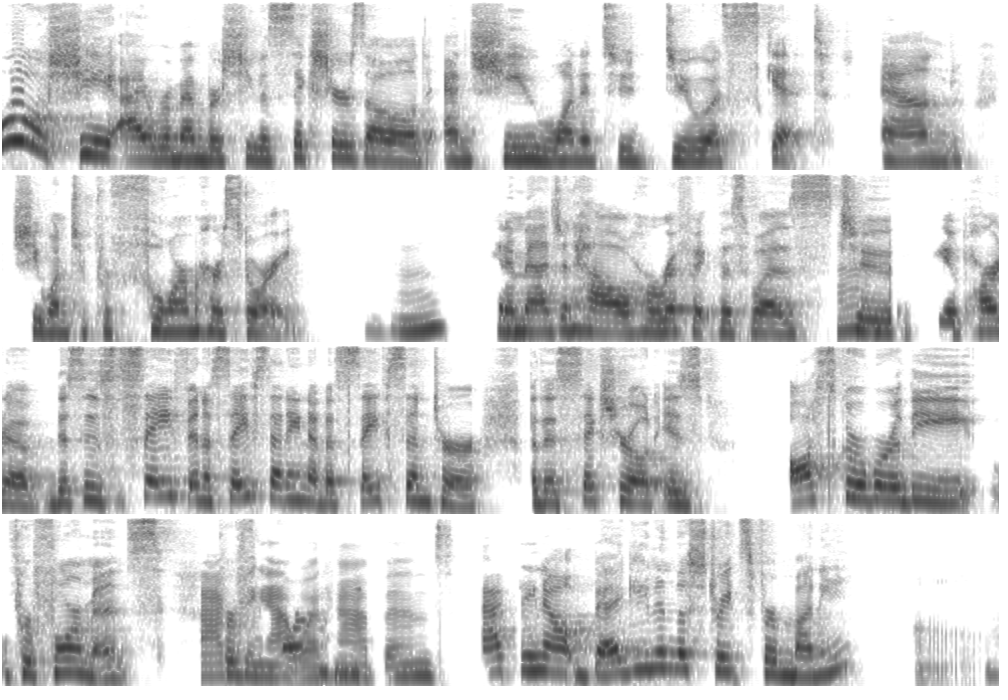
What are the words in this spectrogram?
Oh, she, I remember she was six years old and she wanted to do a skit and she wanted to perform her story. Mm-hmm. You can imagine how horrific this was mm. to be a part of. This is safe in a safe setting at a safe center, but this six year old is Oscar worthy performance. Acting out what happened. Acting out, begging in the streets for money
